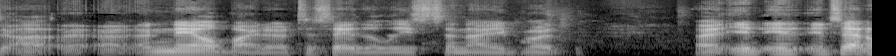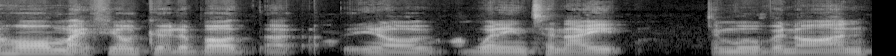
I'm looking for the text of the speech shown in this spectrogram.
a, a, a nail biter to say the least tonight. But uh, it, it, it's at home. I feel good about uh, you know winning tonight and moving on.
